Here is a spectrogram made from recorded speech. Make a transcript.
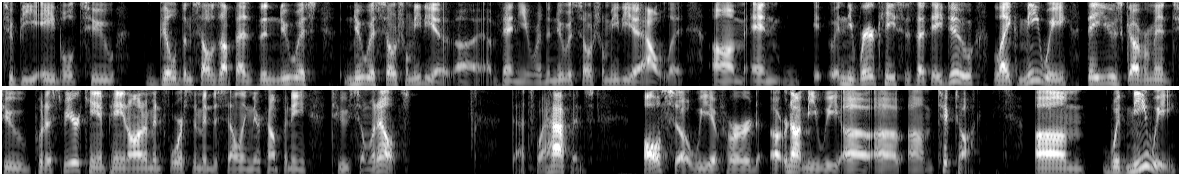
to be able to build themselves up as the newest newest social media uh, venue or the newest social media outlet. Um, and in the rare cases that they do, like MeWe, they use government to put a smear campaign on them and force them into selling their company to someone else. That's what happens. Also, we have heard, or not MeWe, uh, uh, um, TikTok. Um, with MeWe,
